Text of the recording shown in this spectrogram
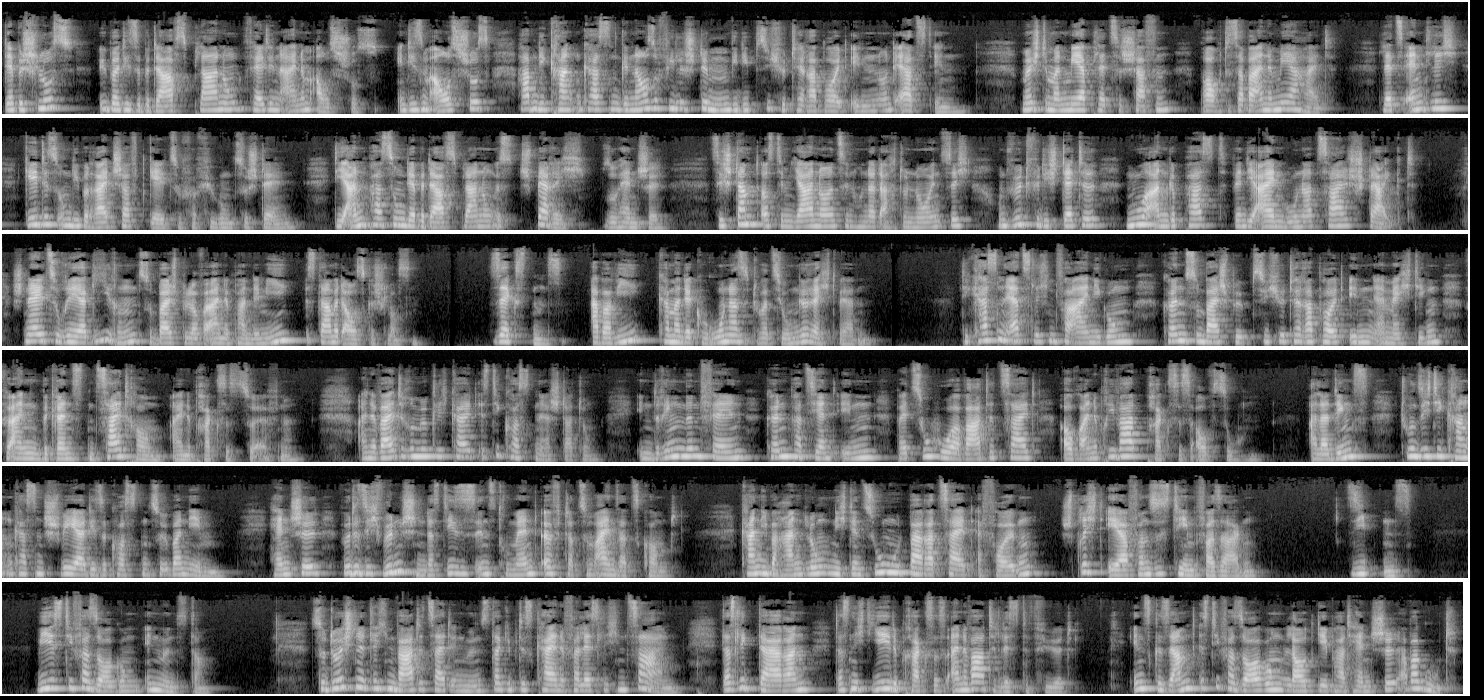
Der Beschluss über diese Bedarfsplanung fällt in einem Ausschuss. In diesem Ausschuss haben die Krankenkassen genauso viele Stimmen wie die Psychotherapeutinnen und Ärztinnen. Möchte man mehr Plätze schaffen, braucht es aber eine Mehrheit. Letztendlich geht es um die Bereitschaft, Geld zur Verfügung zu stellen. Die Anpassung der Bedarfsplanung ist sperrig, so Henschel. Sie stammt aus dem Jahr 1998 und wird für die Städte nur angepasst, wenn die Einwohnerzahl steigt. Schnell zu reagieren, zum Beispiel auf eine Pandemie, ist damit ausgeschlossen. Sechstens. Aber wie kann man der Corona-Situation gerecht werden? Die kassenärztlichen Vereinigungen können zum Beispiel PsychotherapeutInnen ermächtigen, für einen begrenzten Zeitraum eine Praxis zu öffnen. Eine weitere Möglichkeit ist die Kostenerstattung. In dringenden Fällen können PatientInnen bei zu hoher Wartezeit auch eine Privatpraxis aufsuchen. Allerdings tun sich die Krankenkassen schwer, diese Kosten zu übernehmen. Henschel würde sich wünschen, dass dieses Instrument öfter zum Einsatz kommt. Kann die Behandlung nicht in zumutbarer Zeit erfolgen, spricht er von Systemversagen. Siebtens. Wie ist die Versorgung in Münster? Zur durchschnittlichen Wartezeit in Münster gibt es keine verlässlichen Zahlen. Das liegt daran, dass nicht jede Praxis eine Warteliste führt. Insgesamt ist die Versorgung laut Gebhard Henschel aber gut.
